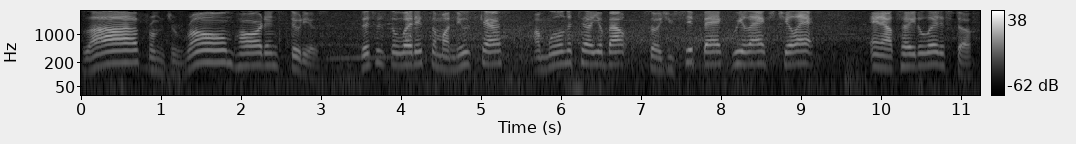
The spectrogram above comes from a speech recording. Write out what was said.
Live from Jerome Hardin Studios. This is the latest on my newscast I'm willing to tell you about, so as you sit back, relax, chillax, and I'll tell you the latest stuff.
